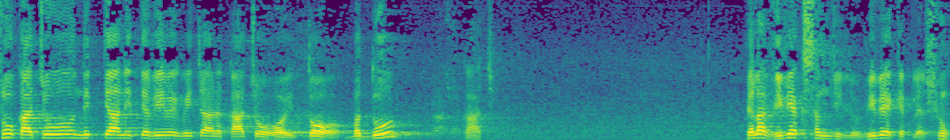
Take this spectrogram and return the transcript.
શું કાચું? નિત્યાનિત્ય વિવેક વિચાર કાચો હોય તો બધું કાચું. પેલા વિવેક સમજી લો વિવેક એટલે શું?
